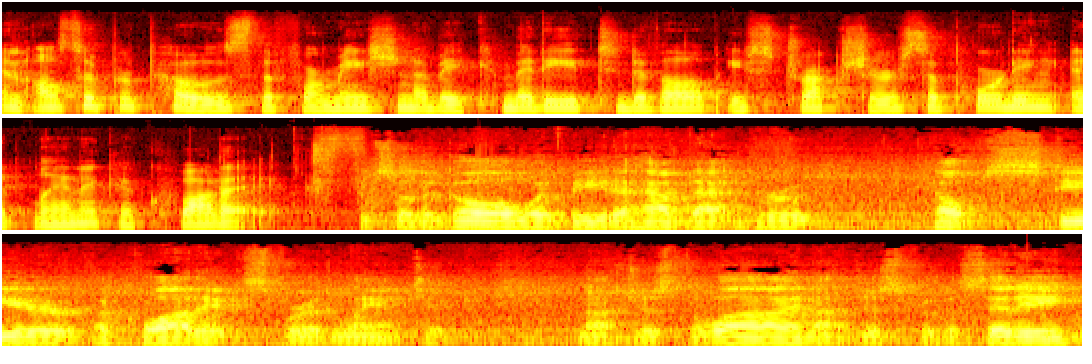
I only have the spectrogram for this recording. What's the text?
and also proposed the formation of a committee to develop a structure supporting Atlantic aquatics. So the goal would be to have that group help steer aquatics for Atlantic not just the Y, not just for the city,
